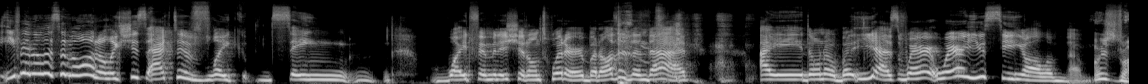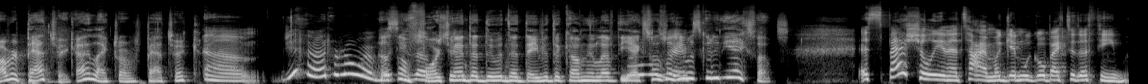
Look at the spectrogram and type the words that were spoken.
Even Alyssa Milano, like she's active, like saying white feminist shit on Twitter. But other than that, I don't know. But yes, where where are you seeing all of them? Where's Robert Patrick? I liked Robert Patrick. Um, yeah, I don't know where. That's what he's up to. unfortunate that, that David Duchovny left the X Files, but he was good in the X Files. especially in a time again we go back to the theme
